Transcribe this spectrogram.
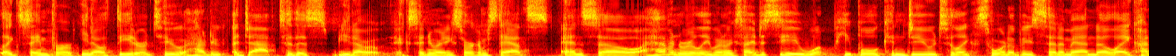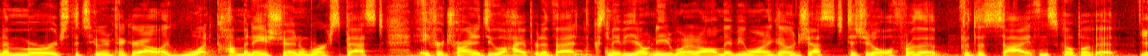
Like same for you know theater too, how to adapt to this you know extenuating circumstance. And so I haven't really, but I'm excited to see what people can do to like sort of, you said Amanda, like kind of merge the two and figure out like what combination works best if you're trying to do a hybrid event because maybe you don't need one at all. Maybe you want to go just digital for the for the size and scope of it. Yeah.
